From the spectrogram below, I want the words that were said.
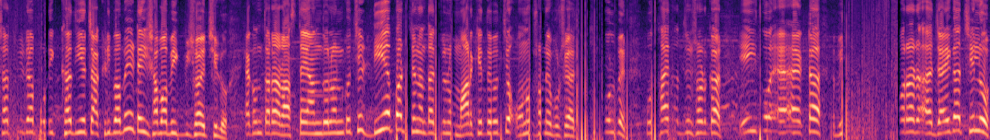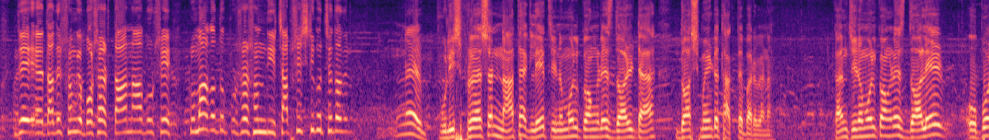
ছাত্রীরা পরীক্ষা দিয়ে চাকরি পাবে, এটাই স্বাভাবিক বিষয় ছিল। এখন তারা রাস্তায় আন্দোলন করছে ডিএ পাচ্ছে না, তার জন্য মার খেতে হচ্ছে, অনশনে বসে আছে। কি বলবেন? কোথায় রাজ্য সরকার? এই তো একটা করার জায়গা ছিল যে তাদের সঙ্গে বসার, তা না বসে ক্রমাগত প্রশাসন দিয়ে চাপ সৃষ্টি করছে তাদের। পুলিশ প্রশাসন না থাকলে তৃণমূল কংগ্রেস দলটা দশ মিনিটও থাকতে পারবে না। কারণ তৃণমূল কংগ্রেস দলের ওপর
